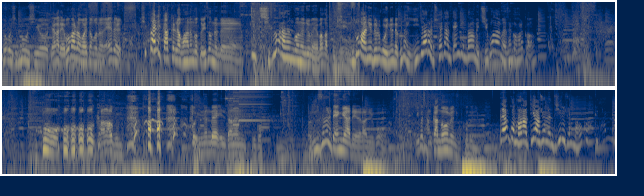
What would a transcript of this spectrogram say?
저것이 무엇이요? 제가 내보하려고 했던 거는 애들 피 빨리 깎으려고 하는 것도 있었는데 지- 지금 하는 거는 좀 에바 같아서 돈 많이 들고 있는데 그냥 이자를 최대한 땡긴 다음에 지고 나면 생각할까? 오 강하군 어, 있는데 일단은 이거 음승을 땡겨야 돼가지고 이거 잠깐 넣으면 좋거든요 사냥권 하나 띄워주면 딜이 좀 나올 것 같기도 한데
